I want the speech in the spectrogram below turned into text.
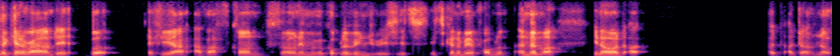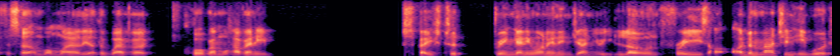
they get around it, but if you have Afcon thrown in with a couple of injuries, it's it's going to be a problem. And then, you know, I, I, I don't know for certain one way or the other whether Corberan will have any space to bring anyone in in January, loan, frees. I'd imagine he would.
